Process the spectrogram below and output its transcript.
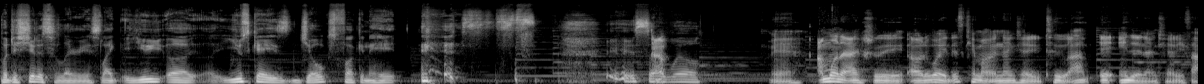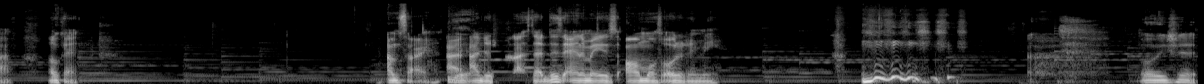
but the shit is hilarious. Like you, uh, Yusuke's jokes fucking hit. it hit so Yep. well. Yeah, I'm gonna actually. Oh wait, this came out in 1982. I, it ended in 1995. Okay. I'm sorry. I, I just realized that this anime is almost older than me. Holy shit!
